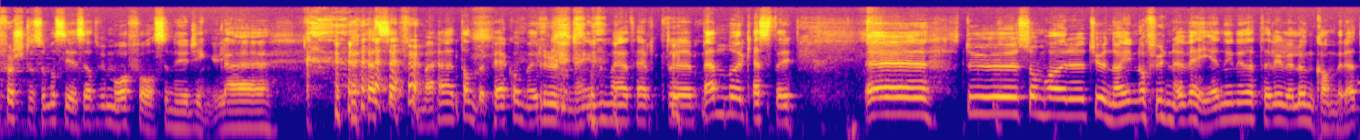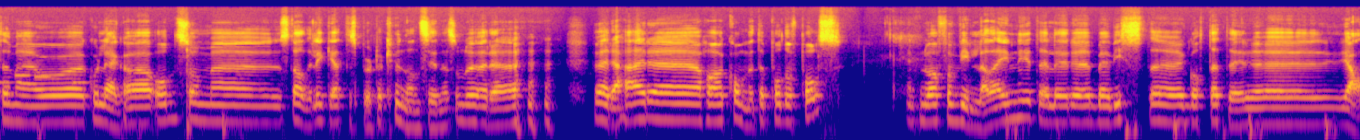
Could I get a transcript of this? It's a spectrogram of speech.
Det første som må sies, er at vi må få oss en ny jingle. Jeg, ser for meg Tande-P kommer rullende inn med et helt uh, band og orkester. Eh, du som har tuna inn og funnet veien inn i dette lille lønnkammeret til meg og kollega Odd, som eh, stadig like etterspurt av kundene sine, som du hører, hører her, eh, har kommet til Pod of Pols. Enten du har forvilla deg inn hit, eller eh, bevisst eh, gått etter eh, ja,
